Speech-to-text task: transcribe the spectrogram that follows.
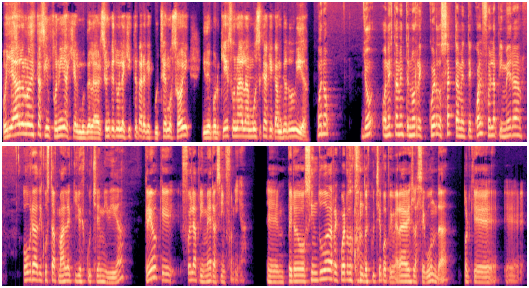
Oye, háblanos de esta sinfonía, Helmut, de la versión que tú elegiste para que escuchemos hoy y de por qué es una de las músicas que cambió tu vida. Bueno, yo honestamente no recuerdo exactamente cuál fue la primera obra de Gustav Mahler que yo escuché en mi vida. Creo que fue la primera sinfonía. Eh, pero sin duda recuerdo cuando escuché por primera vez la segunda, porque eh,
